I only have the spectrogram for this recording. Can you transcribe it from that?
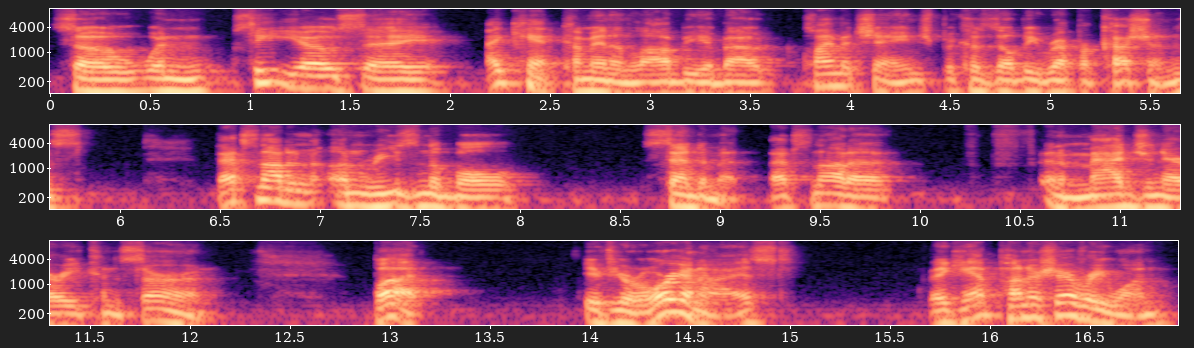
So when CEOs say, I can't come in and lobby about climate change because there'll be repercussions, that's not an unreasonable sentiment. That's not a, an imaginary concern. But if you're organized, they can't punish everyone.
